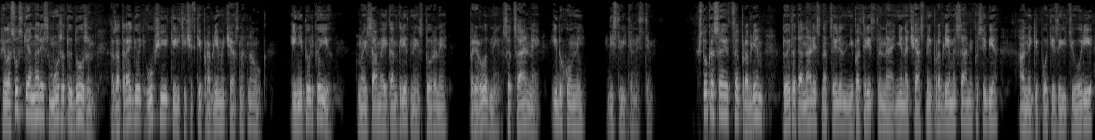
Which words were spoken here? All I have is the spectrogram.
философский анализ может и должен затрагивать общие теоретические проблемы частных наук, и не только их, но и самые конкретные стороны природной, социальной и духовной действительности. Что касается проблем, то этот анализ нацелен непосредственно не на частные проблемы сами по себе, а на гипотезы и теории,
